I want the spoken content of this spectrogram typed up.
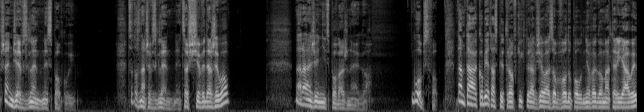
Wszędzie względny spokój. Co to znaczy względny? Coś się wydarzyło? Na razie nic poważnego. Głupstwo. Tamta kobieta z Pietrowki, która wzięła z obwodu południowego materiały,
